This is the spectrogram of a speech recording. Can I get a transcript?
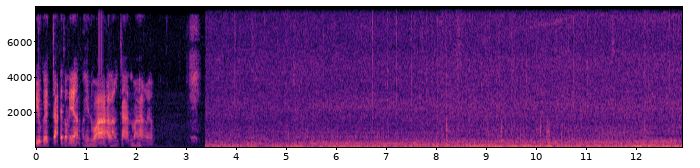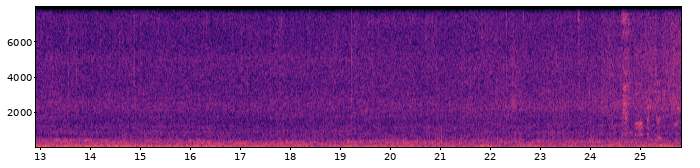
อยู่ไกลๆตรงนี้ครับเห็นว่าอลังการมากเลยครับ น้ำไม่เยอะจริงเลย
